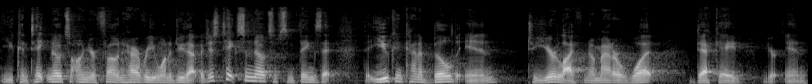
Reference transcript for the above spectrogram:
You can take notes on your phone, however you want to do that. But just take some notes of some things that, that you can kind of build in to your life no matter what decade you're in.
